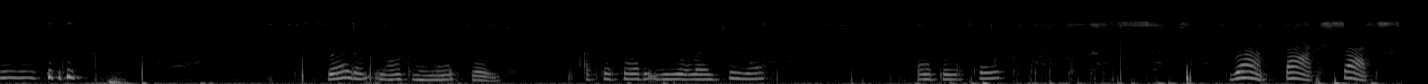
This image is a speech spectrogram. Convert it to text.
Random not from. Aksesuarda iyi olan kim var? Apple Coat. Rock, back, sacks.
